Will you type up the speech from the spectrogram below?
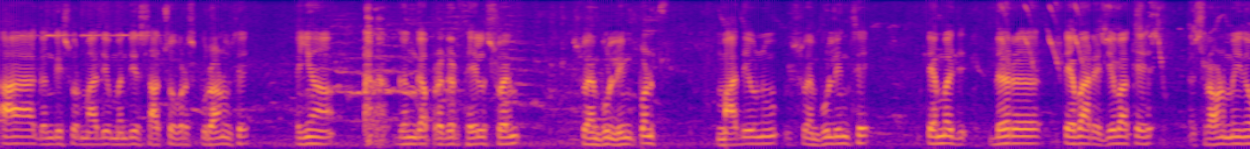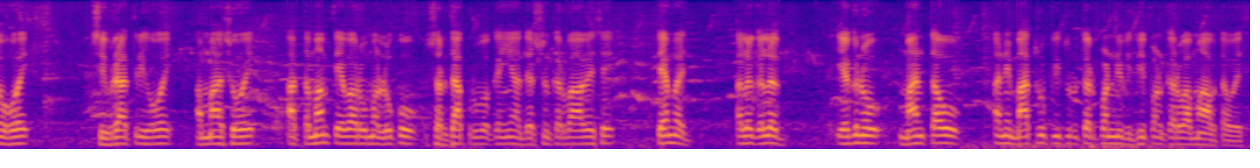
આ ગંગેશ્વર મહાદેવ મંદિર સાતસો વર્ષ પુરાણું છે. અહીંયા ગંગા પ્રગટ થયેલ સ્વયં સ્વયંભૂ લિંગ પણ મહાદેવનું સ્વયંભૂ લિંગ છે. તેમજ દર તહેવારે જેવા કે શ્રાવણ મહિનો હોય, શિવરાત્રિ હોય, અમાસ હોય, આ તમામ તહેવારોમાં લોકો શ્રદ્ધાપૂર્વક અહીંયા દર્શન કરવા આવે છે. તેમજ અલગ અલગ યજ્ઞો, માનતાઓ અને માતૃ પિતૃ તર્પણની વિધિ પણ કરવામાં આવતા હોય છે.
